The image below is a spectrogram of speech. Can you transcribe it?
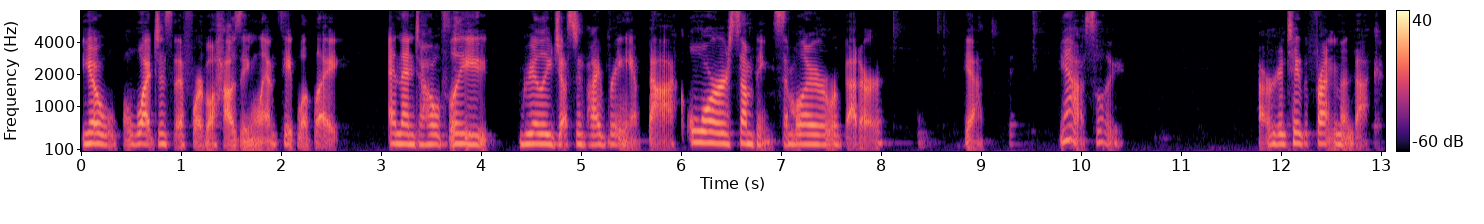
you know, what does the affordable housing landscape look like? And then to hopefully really justify bringing it back or something similar or better. Yeah. Yeah, absolutely. We're going to take the front and then back.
